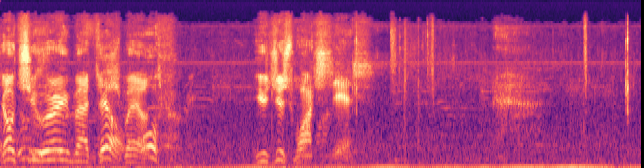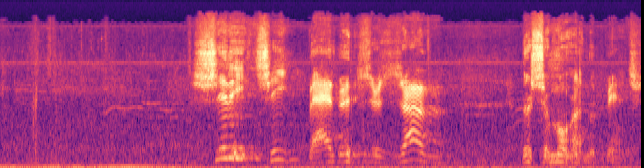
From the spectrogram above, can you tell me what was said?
Don't you worry about the Phil, smell. Tommy. You just watch this. Shitty, cheap bandits or something. There's some more on the bench.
